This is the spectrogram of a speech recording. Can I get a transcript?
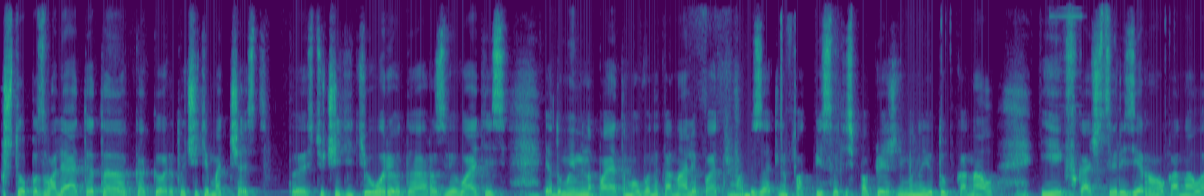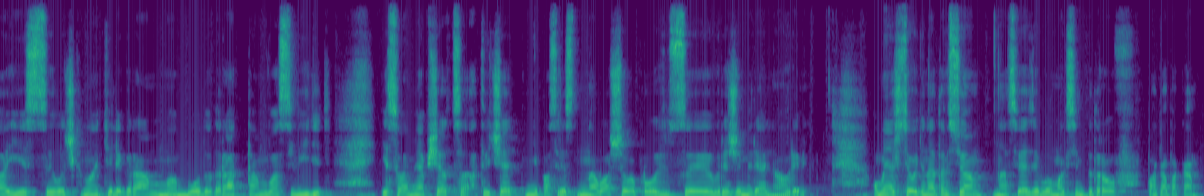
Что позволяет, это, как говорят, учите матчасть. То есть учите теорию, да, развивайтесь. Я думаю, именно поэтому вы на канале, поэтому обязательно подписывайтесь по-прежнему на YouTube канал. И в качестве резервного канала есть ссылочка на Telegram. Буду рад там вас видеть и с вами общаться, отвечать непосредственно на ваши вопросы в режиме реального времени. У меня же сегодня на этом все. На связи был Максим Петров. Пока-пока.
